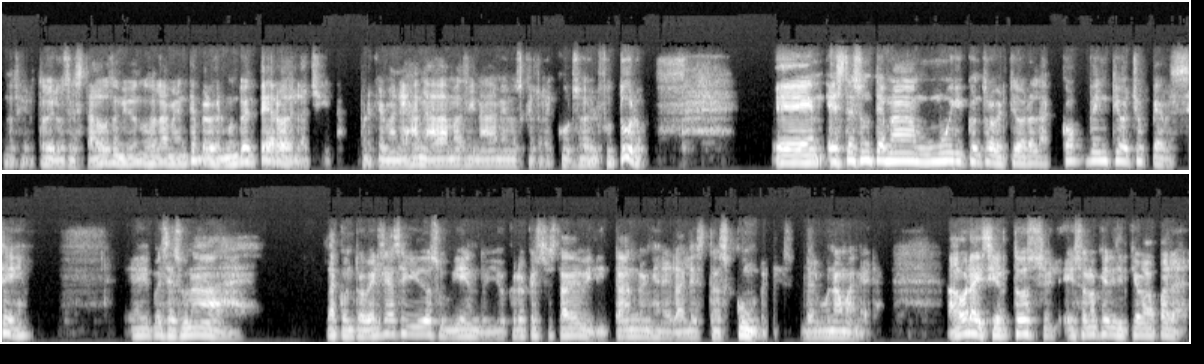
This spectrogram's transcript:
¿no es cierto?, de los Estados Unidos no solamente, pero del mundo entero de la China, porque maneja nada más y nada menos que el recurso del futuro. Eh, este es un tema muy controvertido. Ahora, la COP28 per se, eh, pues es una... La controversia ha seguido subiendo y yo creo que esto está debilitando en general estas cumbres, de alguna manera. Ahora hay ciertos, eso no quiere decir que va a parar.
